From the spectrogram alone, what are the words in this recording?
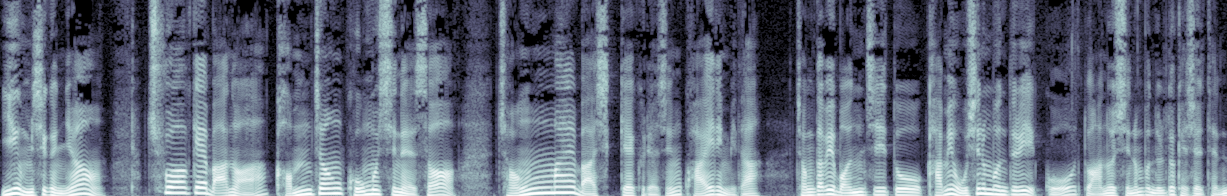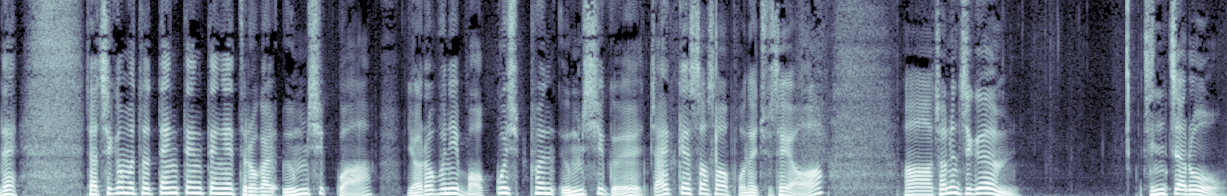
이 음식은요. 추억의 만화 검정 고무신에서 정말 맛있게 그려진 과일입니다. 정답이 뭔지도 감이 오시는 분들이 있고 또 안 오시는 분들도 계실 텐데 자, 지금부터 땡땡땡에 들어갈 음식과 여러분이 먹고 싶은 음식을 짧게 써서 보내주세요. 어, 저는 지금 진짜로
